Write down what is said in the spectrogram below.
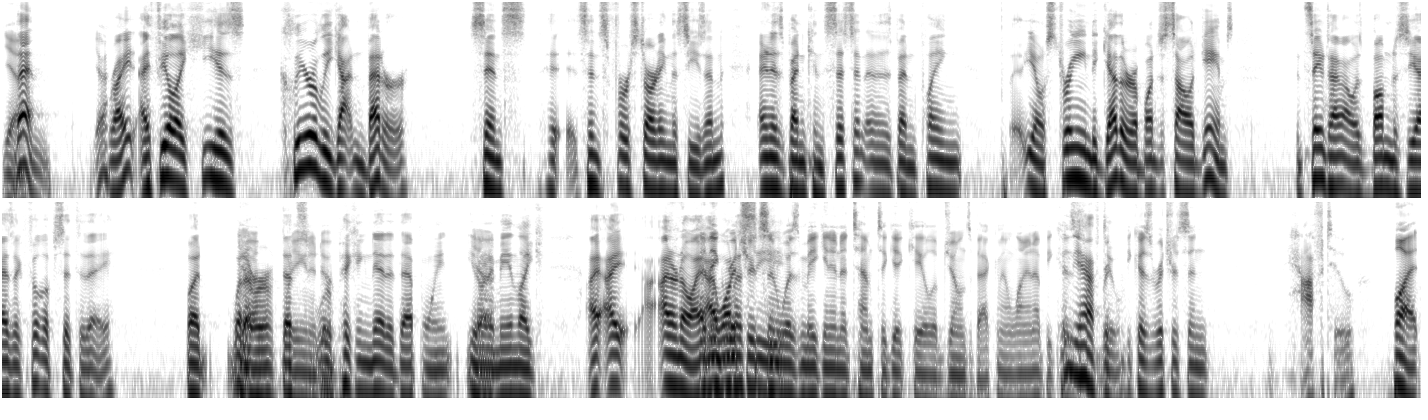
Yeah. then. Yeah. Right. I feel like he has clearly gotten better since since first starting the season and has been consistent and has been playing, you know, stringing together a bunch of solid games. At the same time, I was bummed to see Isaac Phillips sit today, but whatever. what are That's you gonna we're do? picking nit at that point. You know Yeah. what I mean? Like, I I, I don't know. I, I think want to Richardson see. was making an attempt to get Caleb Jones back in the lineup because you have to. because Richardson have to. But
